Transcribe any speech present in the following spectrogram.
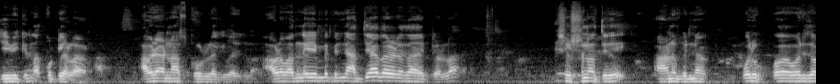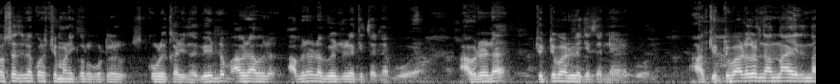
ജീവിക്കുന്ന കുട്ടികളാണ്. അവരാണ് ആ സ്കൂളിലേക്ക് വരുന്നത്. അവിടെ വന്നു കഴിയുമ്പോൾ പിന്നെ അധ്യാപകരുടേതായിട്ടുള്ള ശിക്ഷണത്തിൽ ആണ് പിന്നെ ഒരു ഒരു ദിവസത്തിലെ കുറച്ച് മണിക്കൂർ കുട്ടികൾ സ്കൂളിൽ കഴിയുന്നത്. വീണ്ടും അവരവർ അവരുടെ വീട്ടിലേക്ക് തന്നെ പോവുക. അവരുടെ ചുറ്റുപാടിലേക്ക് തന്നെയാണ് പോകുന്നത്. ആ ചുറ്റുപാടുകൾ നന്നായിരുന്ന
